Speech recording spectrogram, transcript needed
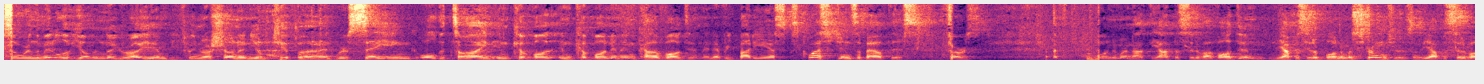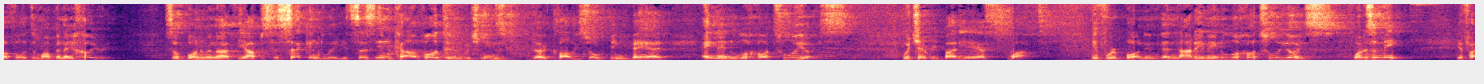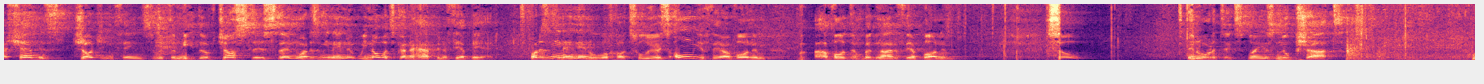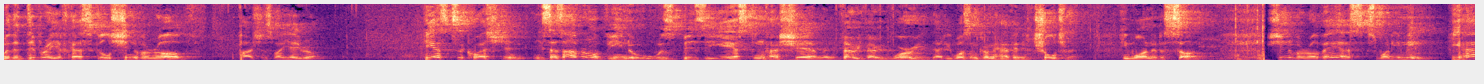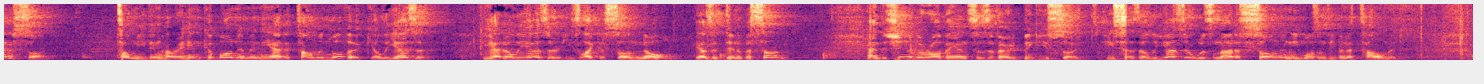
So we're in the middle of Yom Noirayim between Rosh Hashanah and Yom Kippur, and we're saying all the time, Im kabonim, im kavodim, and everybody asks questions about this. First, bonim are not the opposite of avodim, the opposite of bonim are strangers, and the opposite of avodim are b'nei chayri. So bonim are not the opposite. Secondly, it says im kavodim, which means uh, Klal Yisrael being bad, and then ulachot which everybody asks what? If we're bonim, then not in ulachot What does it mean? If Hashem is judging things with the need of justice, then what does it mean? We know what's going to happen if they're bad. What does it mean? It's only if they're avodim, avodim, but not if they're bonim. So, in order to explain his nupshat, with the Divrei Yecheskel Shinavarov, Pashas Vayera, he asks a question. He says Avram Avinu was busy asking Hashem and very, very worried that he wasn't going to have any children. He wanted a son. Shinavarov asks, what do you mean? He had a son, Talmidim Harahim Kabonim, and he had a Talmid Muvik, Eliezer. He had Eliezer. He's like a son. No, he has a din of a son. And the Shinavarov answers a very big yisoid. He says Eliezer was not a son and he wasn't even a Talmid.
